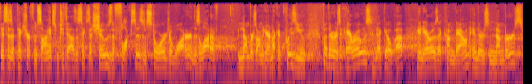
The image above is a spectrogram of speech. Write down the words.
This is a picture from Science from 2006 that shows the fluxes and storage of water. And there's a lot of numbers on here. I'm not going to quiz you, but there's arrows that go up and arrows that come down, and there's numbers.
